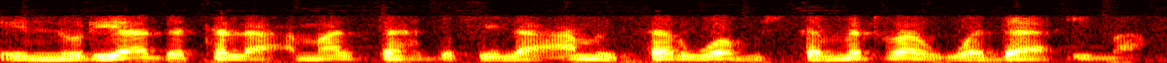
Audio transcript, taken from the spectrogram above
إنه ريادة الأعمال تهدف إلى عمل ثروة مستمرة ودائمة. آه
